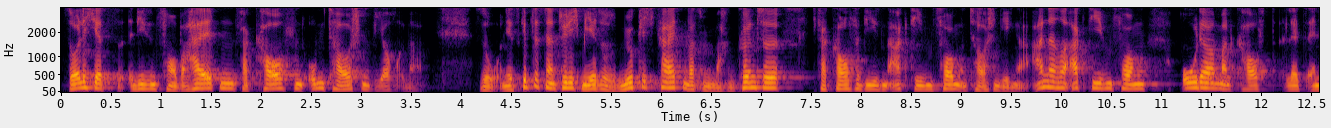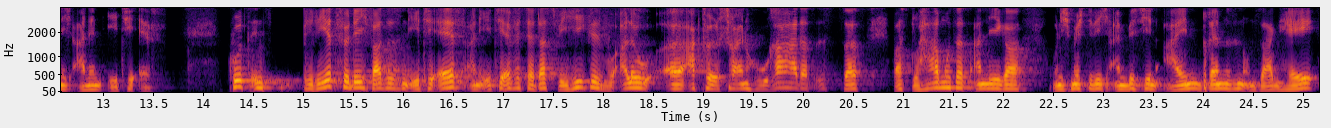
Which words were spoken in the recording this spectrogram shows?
soll ich jetzt diesen Fonds behalten, verkaufen, umtauschen, wie auch immer. So, und jetzt gibt es natürlich mehrere Möglichkeiten, was man machen könnte. Ich verkaufe diesen aktiven Fonds und tausche ihn gegen einen anderen aktiven Fonds oder man kauft letztendlich einen ETF. Kurz inspiriert für dich, was ist ein ETF? Ein ETF ist ja das Vehikel, wo alle äh, aktuell schreien, hurra, das ist das, was du haben musst als Anleger. Und ich möchte dich ein bisschen einbremsen und sagen, hey,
